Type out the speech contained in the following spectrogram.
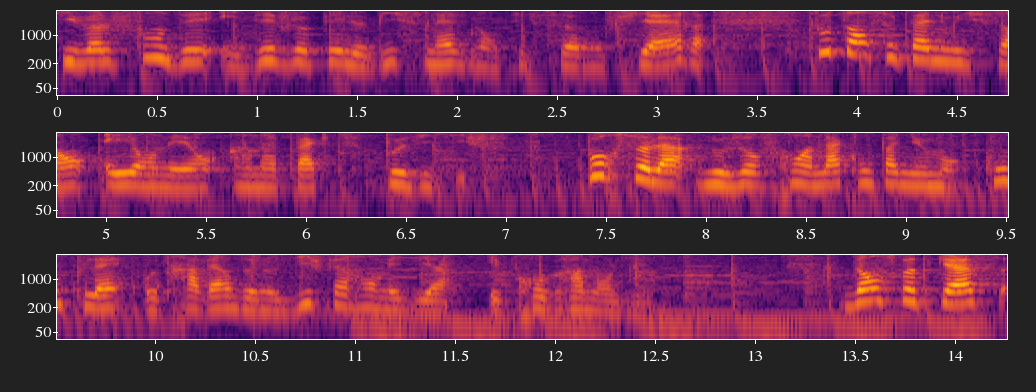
qui veulent fonder et développer le business dont ils seront fiers, tout en s'épanouissant et en ayant un impact positif. Pour cela, nous offrons un accompagnement complet au travers de nos différents médias et programmes en ligne. Dans ce podcast,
